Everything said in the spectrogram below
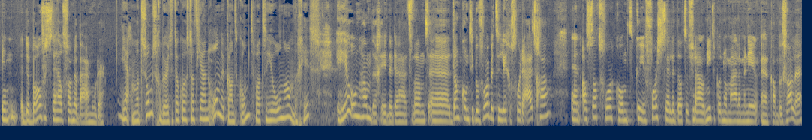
in de bovenste helft van de baarmoeder. Ja, want soms gebeurt het ook wel eens dat hij aan de onderkant komt, wat heel onhandig is. Heel onhandig, inderdaad. Want uh, dan komt hij bijvoorbeeld te liggen voor de uitgang. En als dat voorkomt, kun je voorstellen dat de vrouw niet op een normale manier uh, kan bevallen.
